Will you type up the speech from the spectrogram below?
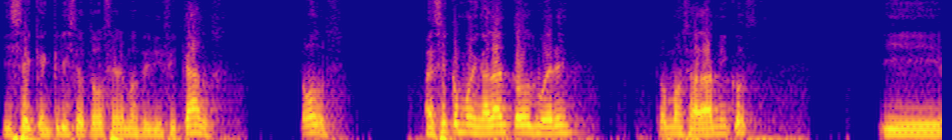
dice que en Cristo todos seremos vivificados, todos. Así como en Adán todos mueren, somos adámicos y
